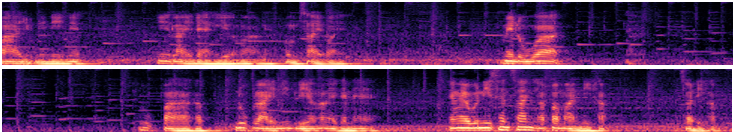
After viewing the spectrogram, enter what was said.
ปลาอยู่ในนี้เนี่ยนี่ลายแดงเยอะมากเลย ผมใส่ไว้ ไม่รู้ว่า ลูกปลาครับ ลูกไรนี่เลี้ยงอะไรกันแน่ ยังไงวันนี้สั้นๆครับประมาณนี้ครับ สวัสดีครับ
